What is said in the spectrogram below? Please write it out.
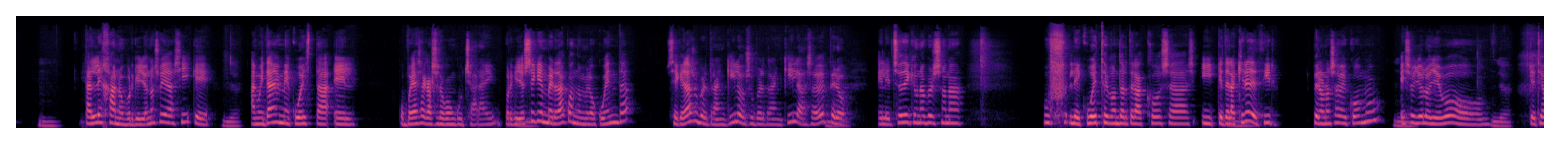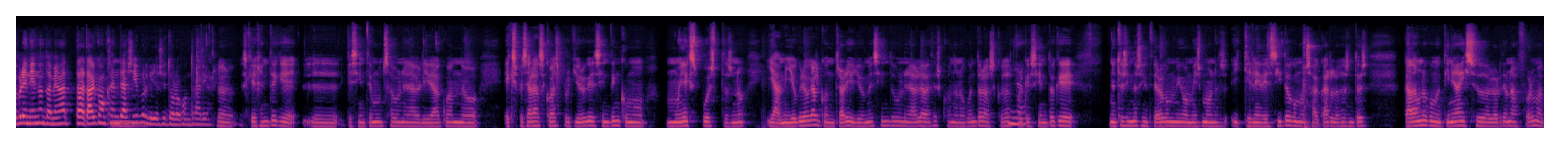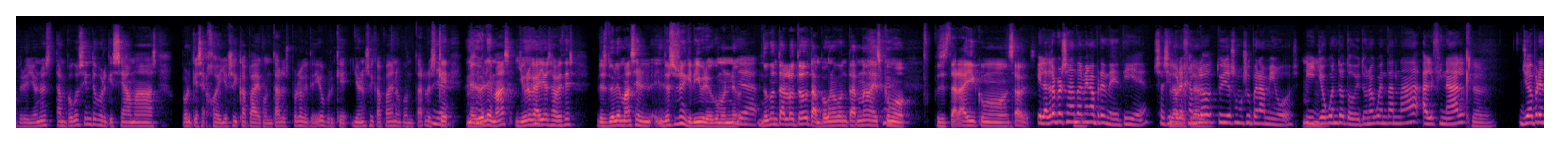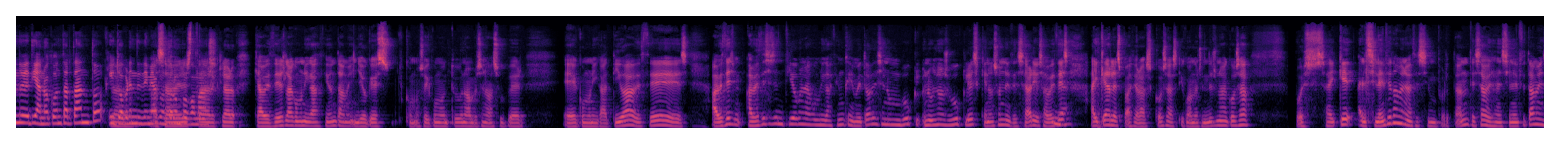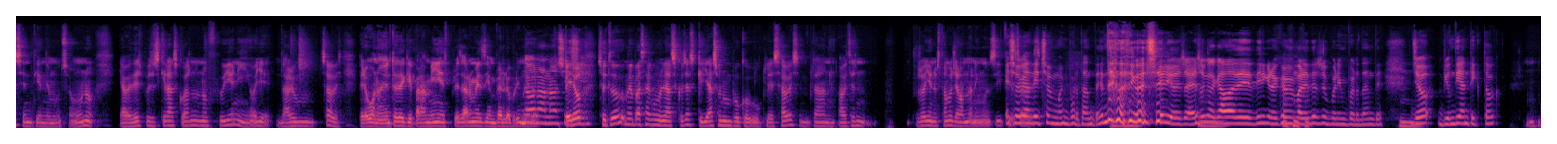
tan lejano, porque yo no soy así que a mí también me cuesta el, pues voy a sacárselo con cuchara. ¿eh? Porque yo sé que en verdad cuando me lo cuenta, se queda súper tranquilo, súper tranquila, ¿sabes? Pero el hecho de que una persona uf, le cueste contarte las cosas y que te las quiere Ujú. decir, pero no sabe cómo, Ya. eso yo lo llevo, Ya. que estoy aprendiendo también a tratar con gente así Mm. porque yo soy todo lo contrario. Claro, es que hay gente que, que siente mucha vulnerabilidad cuando expresa las cosas porque yo creo que se sienten como muy expuestos, ¿no? Y a mí yo creo que al contrario, yo me siento vulnerable a veces cuando no cuento las cosas Ya. porque siento que no estoy siendo sincero conmigo mismo no y que necesito como sacarlo, ¿sabes? Entonces, cada uno como tiene ahí su dolor de una forma, pero yo no es, tampoco siento porque sea más, porque sea, joder, yo soy capaz de contarlo, es por lo que te digo, porque yo no soy capaz de no contarlo, es que me duele más, yo creo que a ellos a veces les duele más el, eso es un equilibrio, como no, Ya. no contarlo todo, tampoco no contar nada, es como, pues estar ahí como, ¿sabes? Y la otra persona también aprende de ti, ¿eh? O sea, si Claro, por ejemplo claro. tú y yo somos súper amigos y yo cuento todo y tú no cuentas nada, al final Claro. Yo aprendo de ti a no contar tanto y tú aprendes de mí a, contar un poco estar, más. Claro, que a veces la comunicación también, yo que es, como soy como tú, una persona súper eh, comunicativa, a veces, a veces a veces he sentido con la comunicación que me meto a veces en, un bucle, en unos bucles que no son necesarios. A veces hay que darle espacio a las cosas y cuando sientes una cosa, pues hay que... El silencio también a veces es importante, ¿sabes? El silencio también se entiende mucho uno. Y a veces pues es que las cosas no fluyen y, oye, dale un... ¿sabes? Pero bueno, dentro de que para mí expresarme siempre es lo primero. No, no, no, sí, Pero sí. sobre todo me pasa como en las cosas que ya son un poco bucles, ¿sabes? En plan, a veces, pues oye, no estamos llegando a ningún sitio. Eso que has ¿sabes? dicho es muy importante, te lo digo en serio. O sea, eso que Mm. acabas de decir creo que me parece súper importante. Mm. Yo vi un día en TikTok,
